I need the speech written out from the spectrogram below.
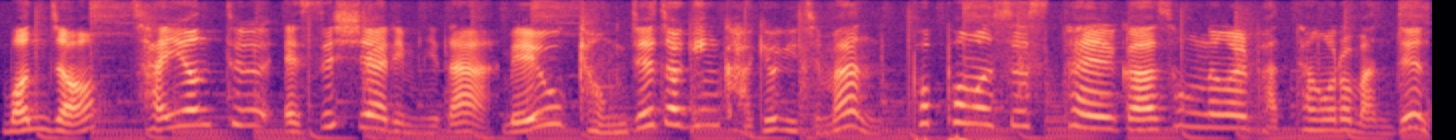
먼저 자이언트 SCR입니다. 매우 경제적인 가격이지만 퍼포먼스 스타일과 성능을 바탕으로 만든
